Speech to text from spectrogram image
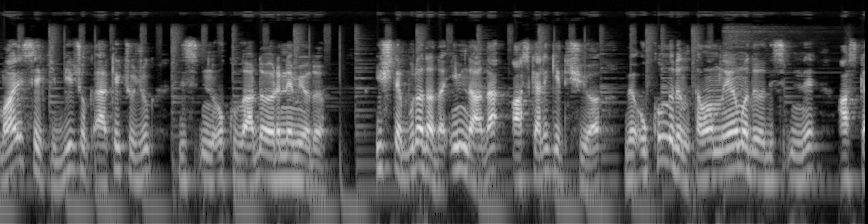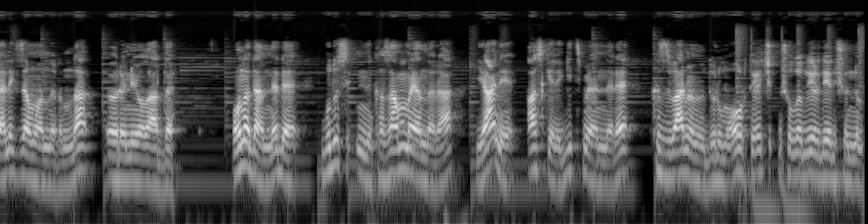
Maalesef ki birçok erkek çocuk disiplini okullarda öğrenemiyordu. İşte burada da imdada askerlik yetişiyor ve okulların tamamlayamadığı disiplini askerlik zamanlarında öğreniyorlardı. O nedenle de bu disiplini kazanmayanlara yani askere gitmeyenlere kız vermeme durumu ortaya çıkmış olabilir diye düşündüm.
